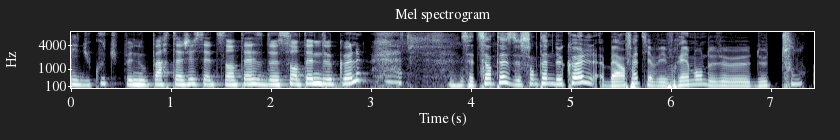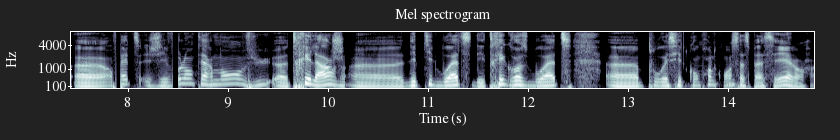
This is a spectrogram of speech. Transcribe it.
Et du coup, tu peux nous partager cette synthèse de centaines de calls cette synthèse de centaines de cols, ben en fait, il y avait vraiment de, de, tout. Euh, en fait, j'ai volontairement vu euh, très large, euh, des petites boîtes, des très grosses boîtes, pour essayer de comprendre comment ça se passait. Alors,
